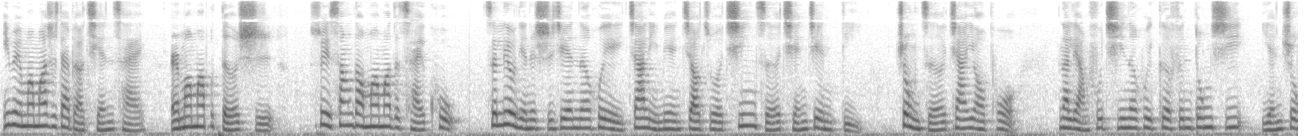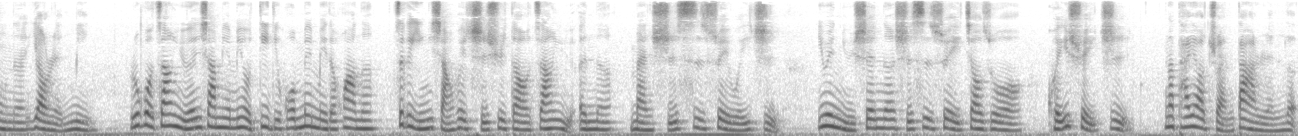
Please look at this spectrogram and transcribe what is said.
因为妈妈是代表钱财，而妈妈不得食。所以伤到妈妈的财库，这六年的时间呢，会家里面叫做轻则钱见底，重则家要破。那两夫妻呢，会各分东西，严重呢要人命。如果张宇恩下面没有弟弟或妹妹的话呢，这个影响会持续到张宇恩呢满十四岁为止。因为女生呢十四岁叫做癸水制，那她要转大人了。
